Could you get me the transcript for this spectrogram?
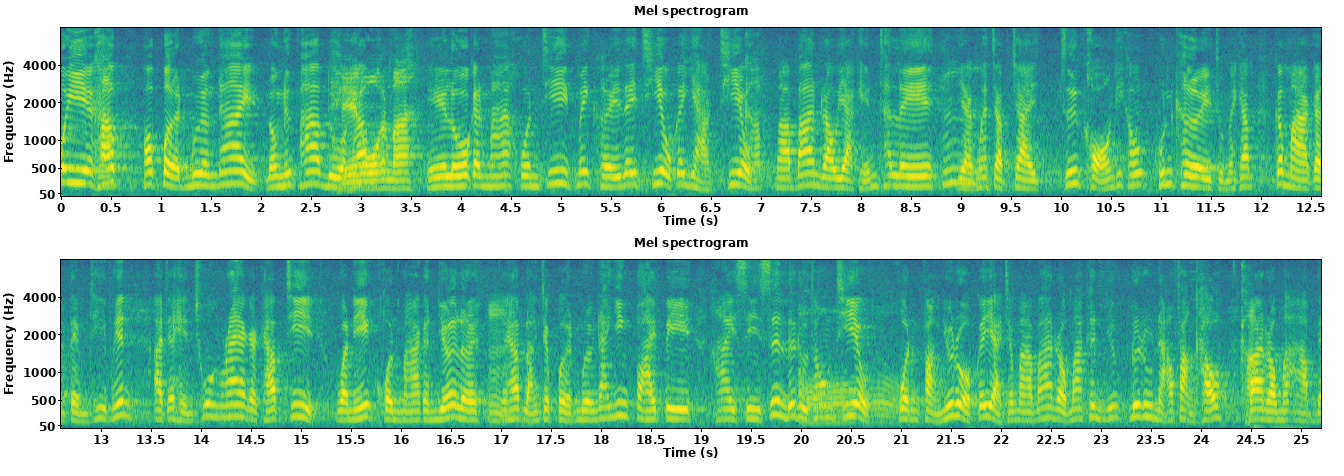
ปีอะครับครับพอเปิดเมืองได้ลองนึกภาพดูเฮครับโลกันมาเฮโลกันมาคนที่ไม่เคยได้เที่ยวก็อยากเที่ยว ครับมาบ้านเราอยากเห็นทะเล อยากมาจับจ่ายซื้อของที่เขาคุ้นเคยถูกไหมครับ ก็มากันเต็มที่เพราะฉะนั้นอาจจะเห็นช่วงแรกอะครับ ที่วันนี้คนมากันเยอะเลยนะครับหลังจากเปิดเมืองได้ยิ่งปลายปีไฮซีซั่นฤดูท่องเที่ยว โอ้ คนฝั่งยุโรปก็อยากจะมาบ้านเรามากขึ้นฤดูหนาวฝั่งเขาครับ บ้านเรามาอาบแด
